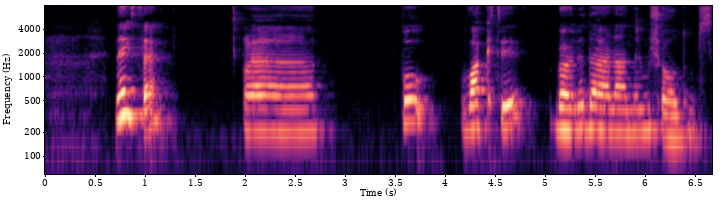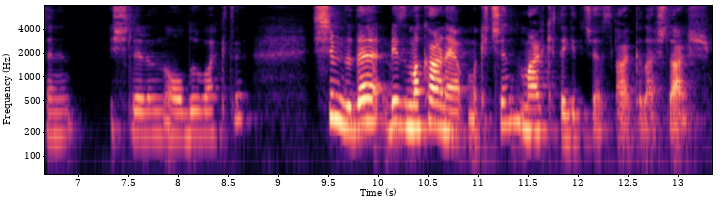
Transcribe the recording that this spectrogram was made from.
Neyse. Ee, bu vakti böyle değerlendirmiş oldum senin işlerinin olduğu vakti. Şimdi de biz makarna yapmak için markete gideceğiz arkadaşlar.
